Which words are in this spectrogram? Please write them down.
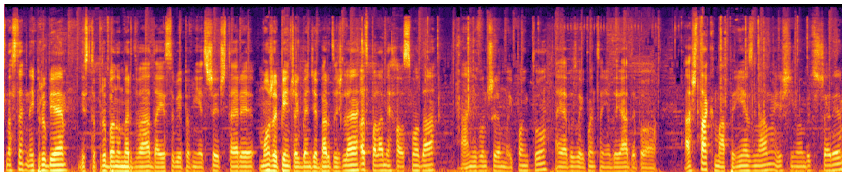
w następnej próbie. Jest to próba numer dwa. Daję sobie pewnie 3, 4, może 5 jak będzie bardzo źle. Odpalamy chaos moda. A nie włączyłem waypointu. A ja bez waypointu nie dojadę, bo aż tak mapy nie znam, jeśli mam być szczery.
